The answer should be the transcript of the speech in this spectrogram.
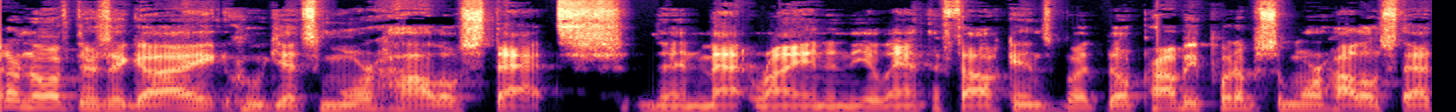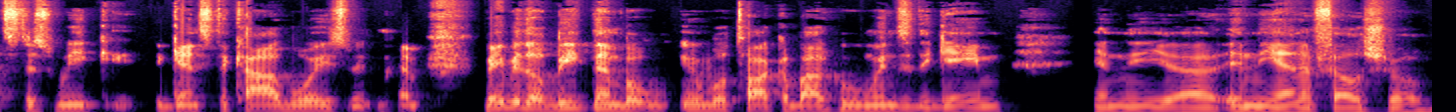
I don't know if there's a guy who gets more hollow stats than Matt Ryan in the Atlanta Falcons, but they'll probably put up some more hollow stats this week against the Cowboys. Maybe they'll beat them, but we'll talk about who wins the game in the uh, in the NFL show.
